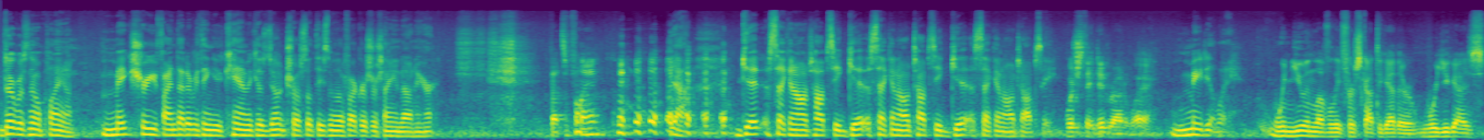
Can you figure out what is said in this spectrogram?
There was no plan. Make sure you find out everything you can because don't trust what these motherfuckers are saying down here. That's a plan. Yeah. get a second autopsy, get a second autopsy, get a second autopsy Which they did right away. immediately. When you and Lovely first got together, were you guys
